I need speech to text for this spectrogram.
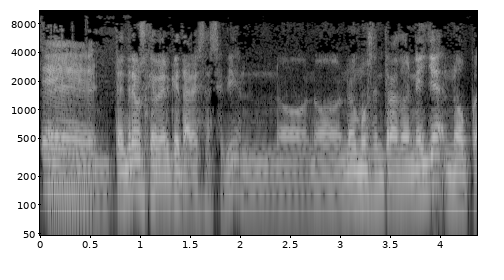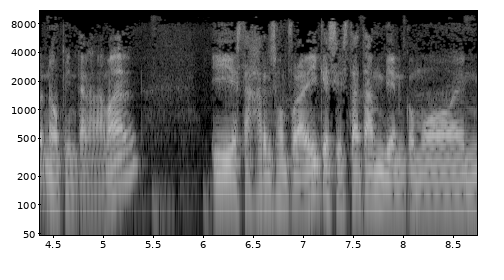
Eh, Eh, tendremos que ver qué tal esta serie. No, no, no hemos entrado en ella, no, no pinta nada mal. Y está Harrison Ford ahí, que si está tan bien como en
